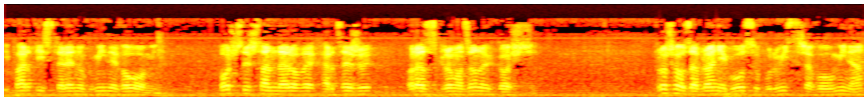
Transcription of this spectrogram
i partii z terenu gminy Wołomin, poczty sztandarowe, harcerzy oraz zgromadzonych gości. Proszę o zabranie głosu burmistrza Wołomina,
